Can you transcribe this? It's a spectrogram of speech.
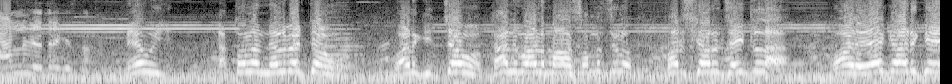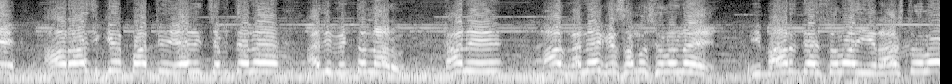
వాళ్ళని వ్యతిరేకిస్తారా? మేము గతంలో నిలబెట్టాము. వాళ్ళకి ఇచ్చాము. కానీ వాళ్ళు మా సమస్యలు పరిష్కారం చేయట్లా. వాళ్ళు ఏ కాడికి ఆ రాజకీయ పార్టీ ఏది చెబితేనే అది వింటున్నారు. కానీ మాకు అనేక సమస్యలు ఉన్నాయి. ఈ భారతదేశంలో ఈ రాష్ట్రంలో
